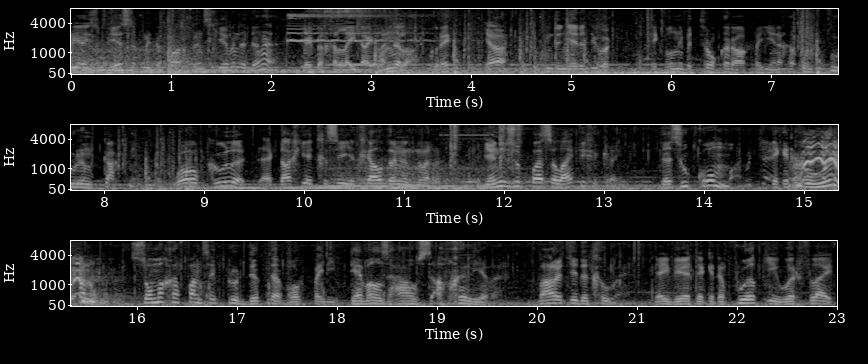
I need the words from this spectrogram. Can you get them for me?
Hoor jy's besig met 'n paar winsgewende dinge. Jy begelei daai handelaar, korrek? Ja, hoekom doen jy dit nie ook? Ek wil nie betrokke raak by enige ontvoering kak nie. Wow, cool it. Ek dink jy het gesê jy het geld dringend nodig. Het jy nie so pas 'n laaitjie gekry nie? Dis hoekom man. Ek het gehoor van hom. Sommige van sy produkte word by die Devil's House afgelewer. Waar het jy dit gehoor? Jy weet ek het 'n voeltjie hoor fluit.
